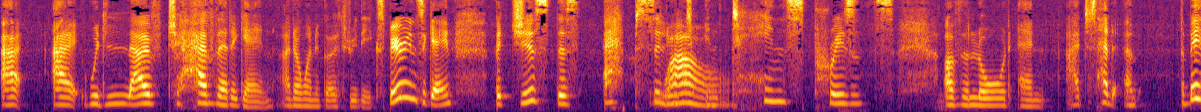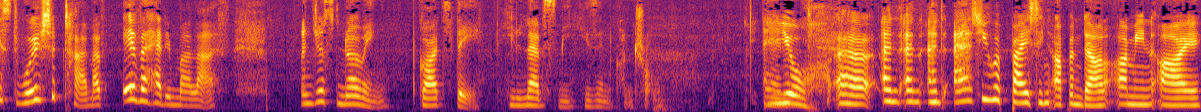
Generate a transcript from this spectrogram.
I I would love to have that again. I don't want to go through the experience again, but just this absolute Wow. intense presence of the Lord, and I just had a, the best worship time I've ever had in my life, and just knowing God's there, He loves me, He's in control. And Yo, uh, and, and, and as you were pacing up and down, I mean, I,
